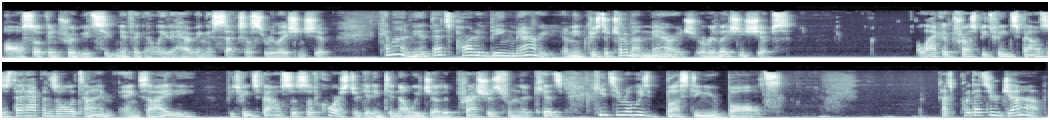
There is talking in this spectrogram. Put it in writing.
also contribute significantly to having a sexless relationship. Come on, man, that's part of being married. I mean, because they're talking about marriage or relationships. A lack of trust between spouses, that happens all the time. Anxiety between spouses, of course, they're getting to know each other, pressures from their kids. Kids are always busting your balls. That's that's their job.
